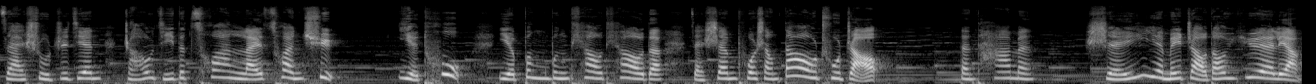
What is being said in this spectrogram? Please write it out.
在树枝间着急地窜来窜去，野兔也蹦蹦跳跳的在山坡上到处找，但它们谁也没找到月亮。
